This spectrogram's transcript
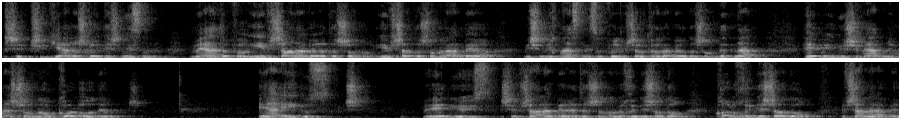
כשהגיע ראש חודש ניסן, מעט כבר אי אפשר לעבר את השונו, אי אפשר את השונו לעבר, מי שנכנס ניסן כבר אי אפשר יותר לעבר את השונו. דתנן, הם העידו שמעברים מהשונו כל עודר. היה עידוס, ואדיוס, שאפשר לעבר את השונו בחודש אודור, כל חודש אודור אפשר לעבר.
